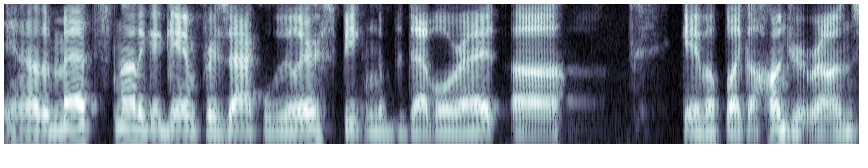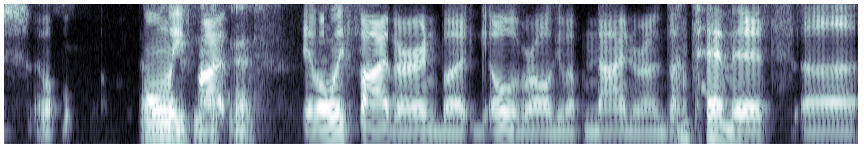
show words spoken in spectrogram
you know, the Mets not a good game for Zack Wheeler. Speaking of the devil, right? Uh, gave up like hundred runs. Only five, only five earned, but overall give up nine runs on ten hits. Uh,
